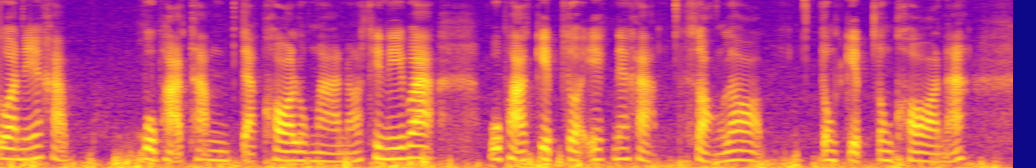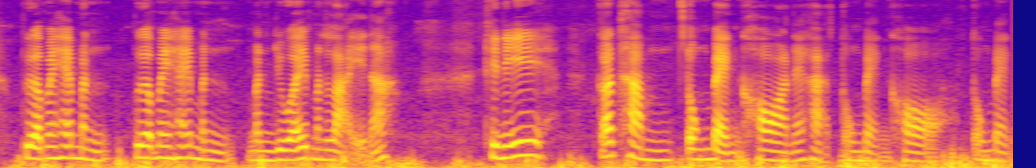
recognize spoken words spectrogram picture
ตัวนี้ค่ะบุผาทำจากคอลงมาเนาะทีนี้ว่าบุผาเก็บตัว X เนี่ยค่ะสองรอบ ตรงเก็บตรงคอนะเพื่อไม่ให้มันเพื่อไม่ให้มันมันย้วยมันไหลนะ ทีนี้ก็ทำตรงแบ่งคอเนี่ยค่ะ ตรงแบ่งคอ ตรงแบ่ง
